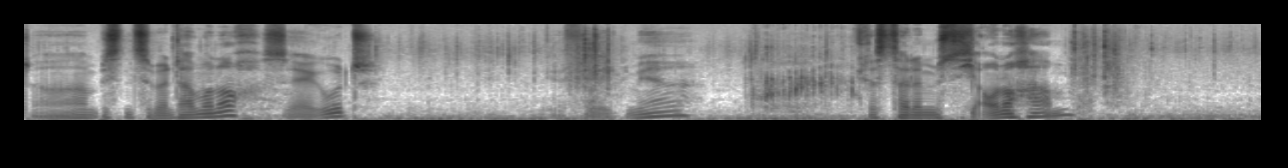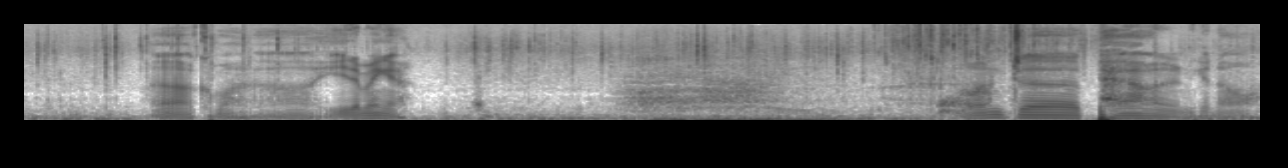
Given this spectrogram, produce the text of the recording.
Da ein bisschen Zement haben wir noch. Sehr gut. Gefällt mir. Kristalle müsste ich auch noch haben. Ah, guck mal, da, jede Menge. Und äh, Perlen, genau.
